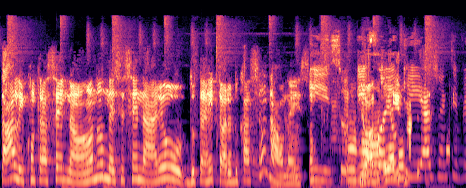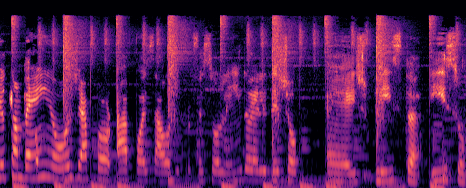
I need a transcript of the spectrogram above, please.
tá ali contracenando nesse cenário do território educacional, né? Isso. Isso. Uhum. E foi o que a gente viu também hoje após a aula do professor Lindo, ele deixou é, explícita isso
